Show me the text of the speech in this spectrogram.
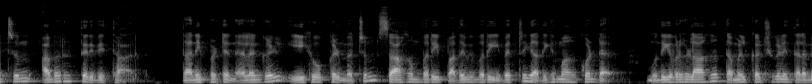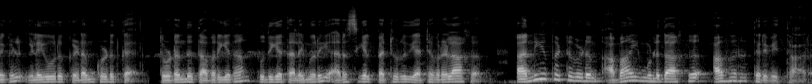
என்றும் அவர் தெரிவித்தார். தனிப்பட்ட நலங்கள் ஈகோக்கள் மற்றும் சாகம்பரி பதவி வரி இவற்றை அதிகமாக கொண்ட முதியவர்களாக தமிழ் கட்சிகளின் தலைமைகள் இளையோருக்கு இடம் கொடுக்க தொடர்ந்து தவறியதால் புதிய தலைமுறை அரசியல் பற்றுறுதியற்றவர்களாக அந்நியப்பட்டுவிடும் அபாயம் உள்ளதாக அவர் தெரிவித்தார்.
